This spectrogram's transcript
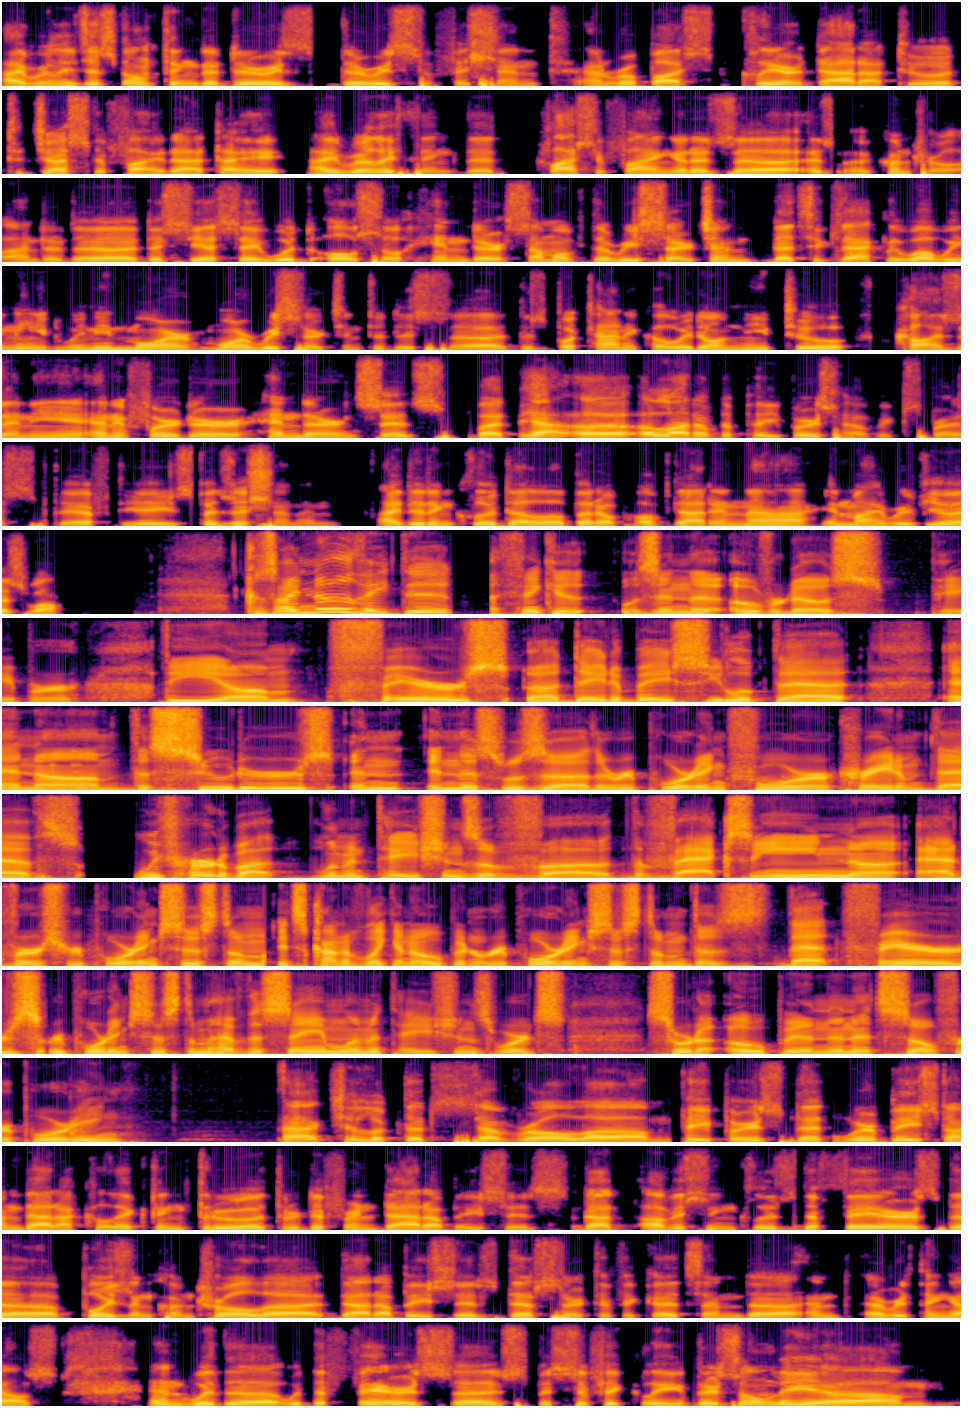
I really just don't think that there is there is sufficient and robust, clear data to to justify that. I I really think that classifying it as a, as a control under the, the CSA would also hinder some of the research, and that's exactly what we need. We need more more research into this uh, this botanical. We don't need to cause any any further hindrances. But yeah, uh, a lot of the papers have expressed the FDA's position, and I did include a little bit of, of that in uh, in my review as well. Because I know they did, I think it was in the overdose paper, the um, FAERS uh, database you looked at, and mm-hmm. um, mm-hmm. the suitors, and, and this was uh, the reporting for kratom deaths. We've heard about limitations of uh, the vaccine uh, adverse reporting system. It's kind of like an open reporting system. Does that FAERS reporting system have the same limitations where it's sort of open and it's self reporting? I actually looked at several um, papers that were based on data collecting through through different databases. That obviously includes the FAERS, the poison control uh, databases, death certificates, and uh, and everything else. And with the with the FAERS uh, specifically, there's only um,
